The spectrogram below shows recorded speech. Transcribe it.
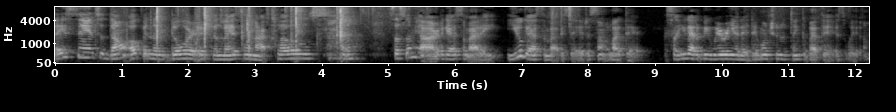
they said to don't open the door if the last one not closed. so some of y'all already got somebody, you got somebody said or something like that. So you got to be wary of that. They want you to think about that as well.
